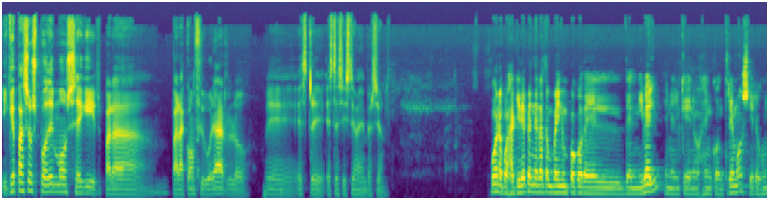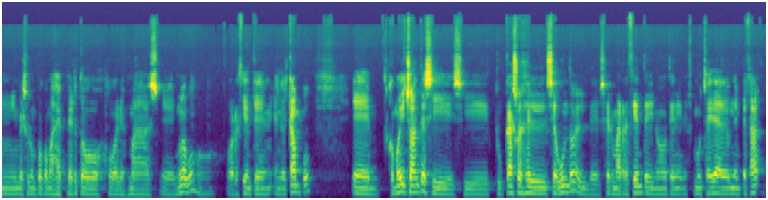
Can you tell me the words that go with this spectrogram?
¿Y qué pasos podemos seguir para, para configurarlo eh, este, este sistema de inversión? Bueno, pues aquí dependerá también un poco del, nivel en el que nos encontremos, si eres un inversor un poco más experto o eres más eh, nuevo o, reciente en, el campo. Eh, como he dicho antes, si, tu caso es el segundo, el de ser más reciente y no tienes mucha idea de dónde empezar,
